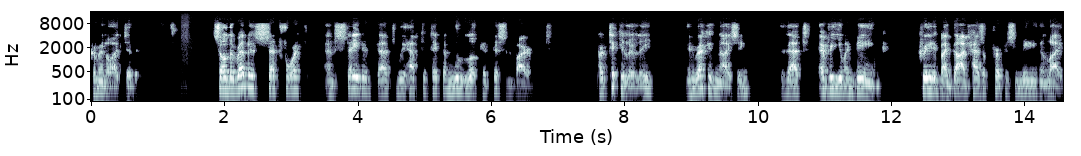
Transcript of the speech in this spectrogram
criminal activity. So the Rebbe set forth and stated that we have to take a new look at this environment, particularly in recognizing that every human being created by God has a purpose and meaning in life.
